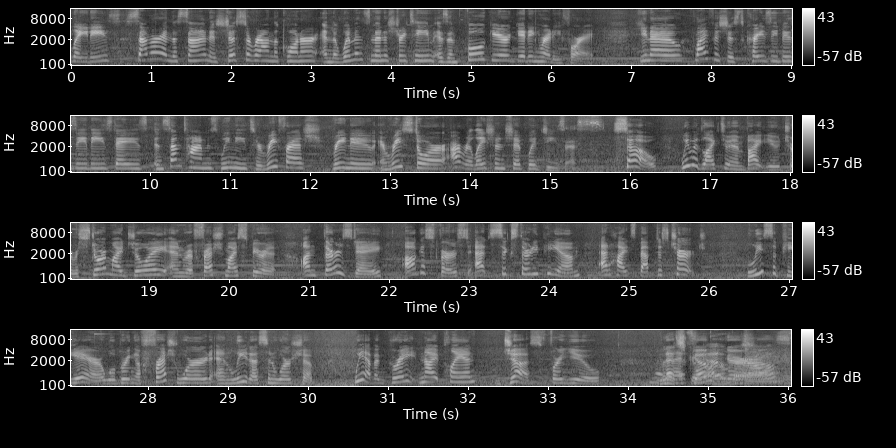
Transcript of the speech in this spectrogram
ladies. Summer in the Son is just around the corner and the women's ministry team is in full gear getting ready for it. You know, life is just crazy busy these days and sometimes we need to refresh, renew, and restore our relationship with Jesus. So, we would like to invite you to restore my joy and refresh my spirit on Thursday, August 1st at 6:30 p.m. at Heights Baptist Church. Lisa Pierre will bring a fresh word and lead us in worship. We have a great night planned just for you. Let's, go, girls.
